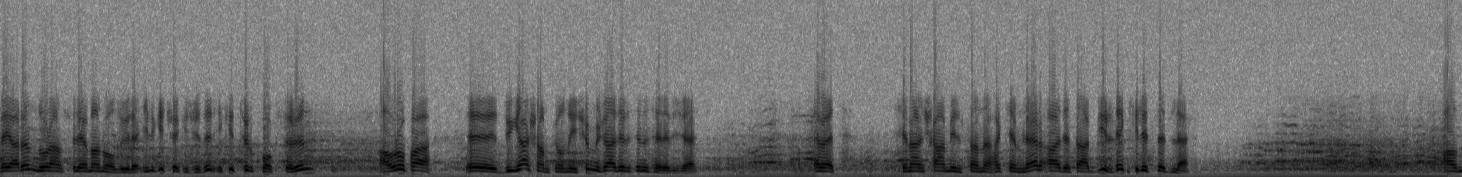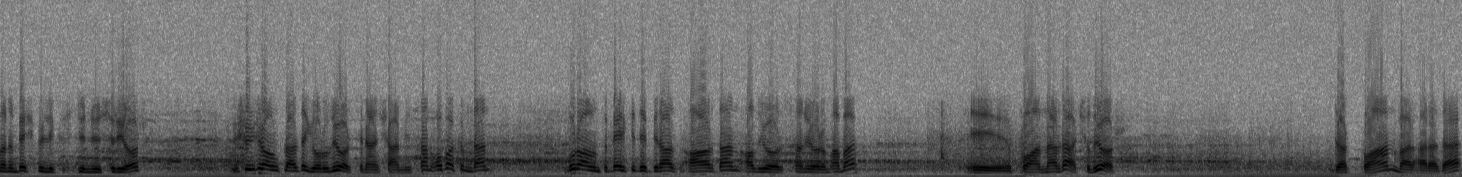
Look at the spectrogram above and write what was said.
ve yarın Nuran Süleymanoğlu ile ilgi çekicidir. İki Türk boksörün Avrupa e, Dünya Şampiyonu için mücadelesini seyredeceğiz. Evet, Sinan Şamil San'ı hakemler adeta bir de kilitlediler. Alman'ın 5 birlik üstünlüğü sürüyor. Üçüncü roundlarda yoruluyor Sinan Şamil San. O bakımdan bu roundu belki de biraz ağırdan alıyor sanıyorum ama e, puanlar da açılıyor. 4 puan var arada.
